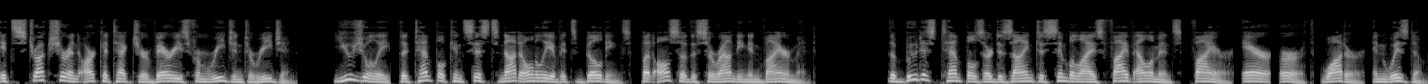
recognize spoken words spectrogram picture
Its structure and architecture varies from region to region. Usually, the temple consists not only of its buildings, but also the surrounding environment. The Buddhist temples are designed to symbolize five elements, fire, air, earth, water, and wisdom.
